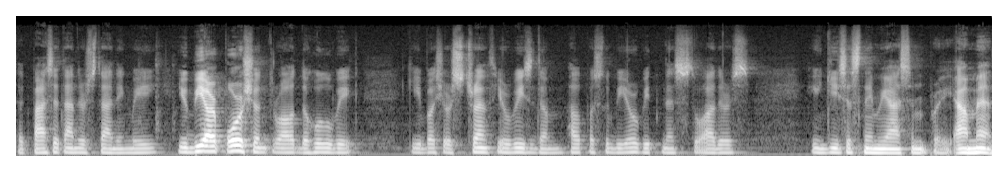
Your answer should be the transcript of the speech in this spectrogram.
that passeth understanding. May you be our portion throughout the whole week. Give us your strength, your wisdom. Help us to be your witness to others. In Jesus' name we ask and pray. Amen.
